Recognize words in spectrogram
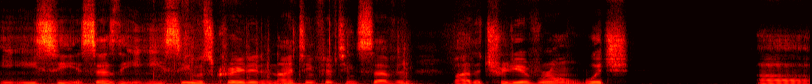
EEC? It says the EEC was created in 1957 by the Treaty of Rome, which uh,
